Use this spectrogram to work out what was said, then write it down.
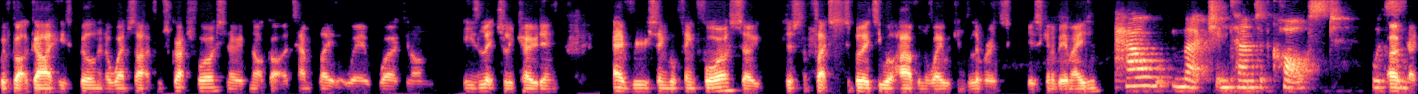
we've got a guy who's building a website from scratch for us. You know, we've not got a template that we're working on. He's literally coding every single thing for us. So just the flexibility we'll have and the way we can deliver it is, going to be amazing. How much in terms of cost would someone okay.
